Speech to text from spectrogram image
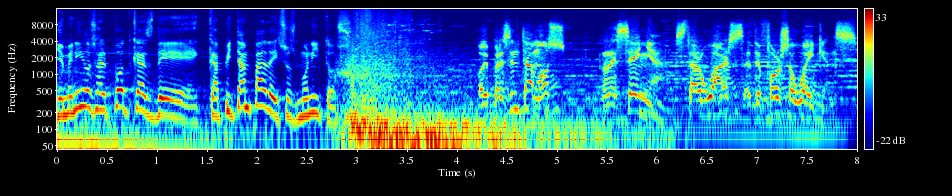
Bienvenidos al podcast de Capitán Pada y sus monitos. Hoy presentamos reseña Star Wars The Force Awakens.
